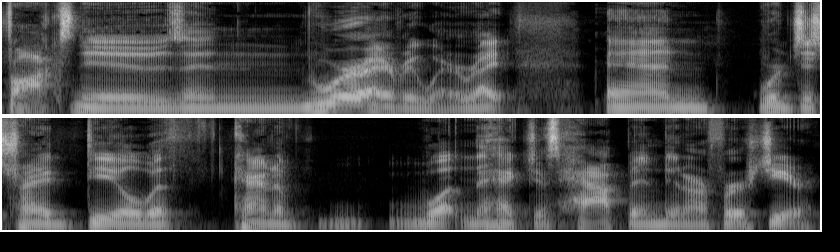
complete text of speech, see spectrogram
Fox News, and we're everywhere, right? And we're just trying to deal with kind of what in the heck just happened in our first year.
